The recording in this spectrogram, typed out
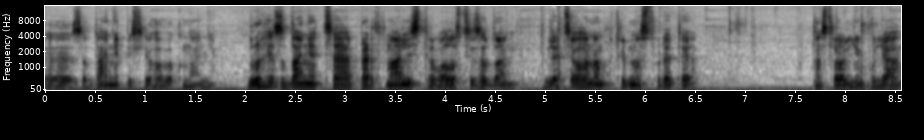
е, завдання після його виконання. Друге завдання це перт-аналіз тривалості завдань. Для цього нам потрібно створити настроєння поля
